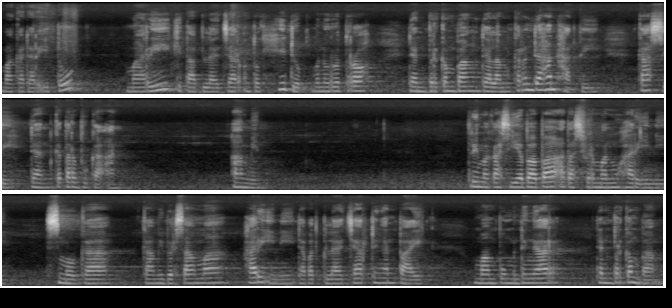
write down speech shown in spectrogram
Maka dari itu, Mari kita belajar untuk hidup menurut roh dan berkembang dalam kerendahan hati, kasih, dan keterbukaan. Amin. Terima kasih ya Bapa atas firman-Mu hari ini. Semoga kami bersama hari ini dapat belajar dengan baik, mampu mendengar dan berkembang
